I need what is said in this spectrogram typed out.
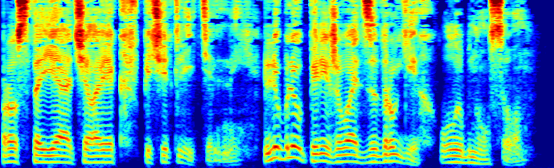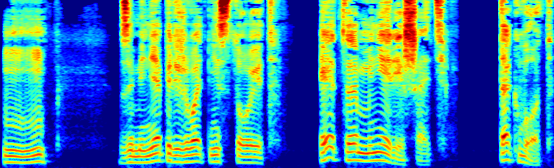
Просто я человек впечатлительный. Люблю переживать за других, — улыбнулся он. Угу. За меня переживать не стоит. Это мне решать. Так вот,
